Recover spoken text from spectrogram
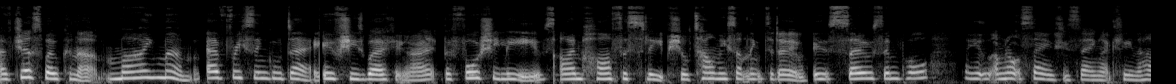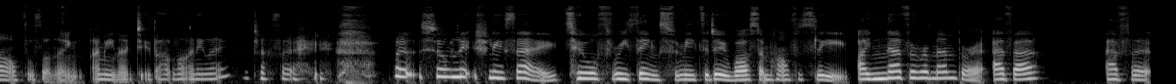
I've just woken up. My mum, every single day, if she's working, right, before she leaves, I'm half asleep. She'll tell me something to do. It's so simple. I'm not saying she's saying like clean the house or something. I mean, I do that a lot anyway, just say. but she'll literally say two or three things for me to do whilst I'm half asleep. I never remember it ever, ever,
